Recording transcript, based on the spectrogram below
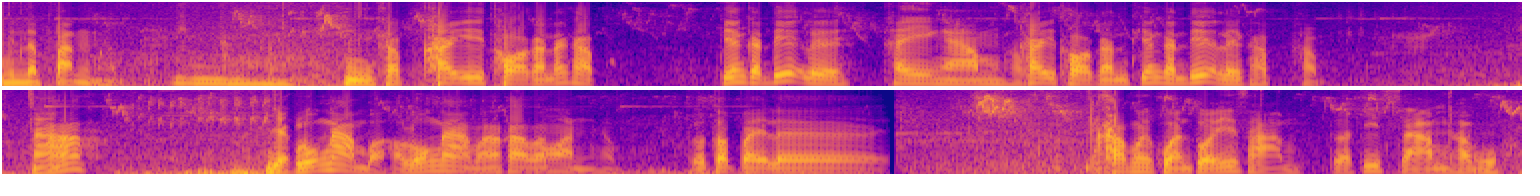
เป็นตะปั้นครับนี่ครับไข่ทอกันนะครับ เพียงกันเดะเลยไข่งามครับไข่ทอกันเพียงกันเดะเลยครับครับเอาอยากลงน้ำบ่เอาลงน้ำมาครับนอนครับ ตัวต่อไปเลยครับไม่ควรตัวที่สามตัวที่สามครับ โอ้โห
